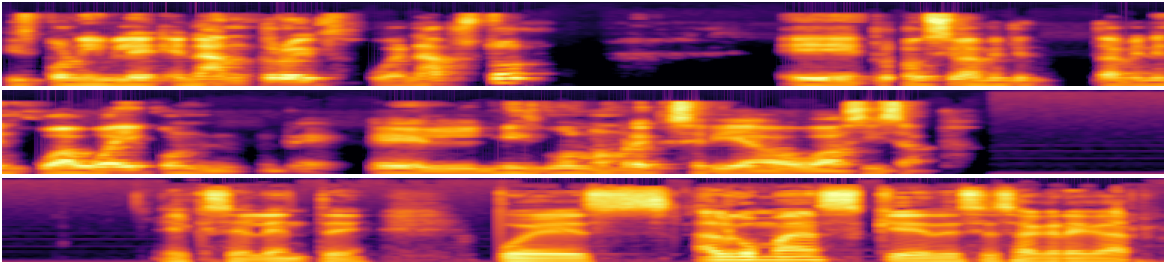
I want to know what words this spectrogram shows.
disponible en Android o en App Store. próximamente también en Huawei con el mismo nombre que sería Oasis App. Excelente. Pues, ¿algo más que desees agregar?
